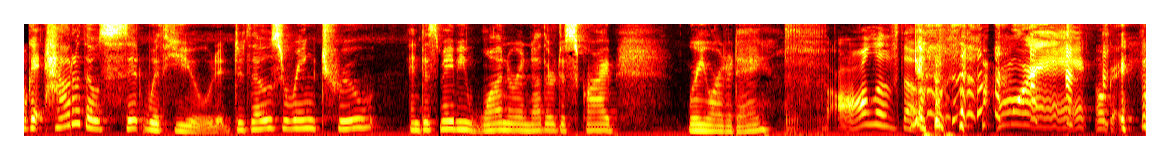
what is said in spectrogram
Okay, how do those sit with you? Do those ring true? And does maybe one or another describe where you are today? All of those. okay.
